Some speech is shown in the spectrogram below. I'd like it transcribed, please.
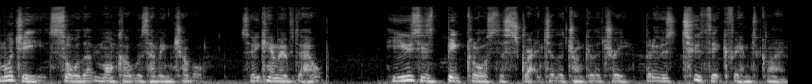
Mochi saw that Mocha was having trouble, so he came over to help. He used his big claws to scratch at the trunk of the tree, but it was too thick for him to climb.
